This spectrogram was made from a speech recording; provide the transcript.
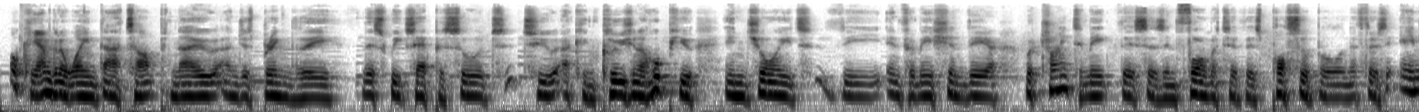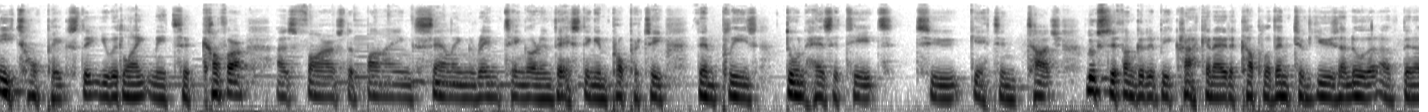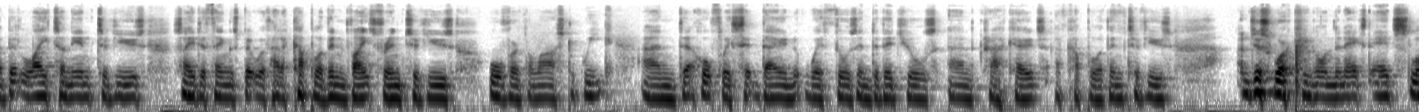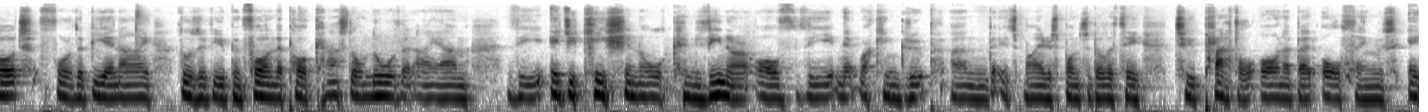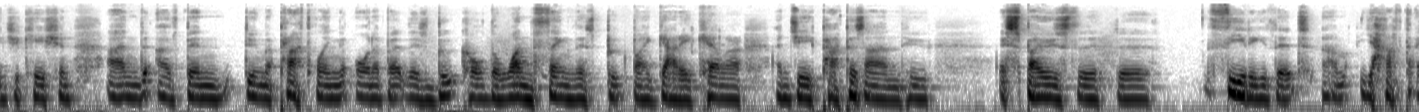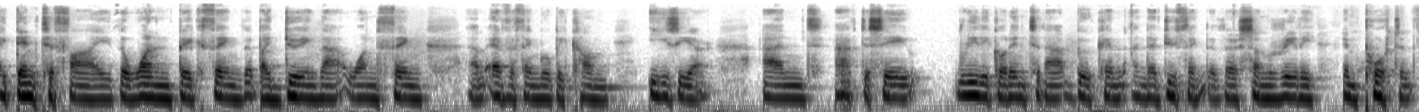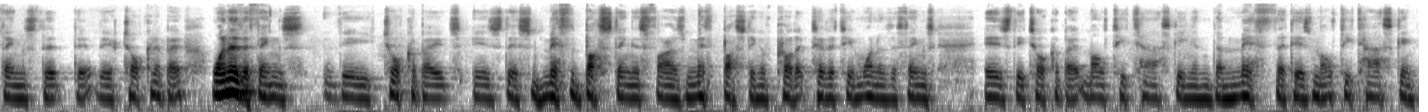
Okay, I'm going to wind that up now and just bring the this week's episode to a conclusion. I hope you enjoyed the information there. We're trying to make this as informative as possible, and if there's any topics that you would like me to cover as far as the buying, selling, renting, or investing in property, then please don't hesitate to get in touch. Looks as if I'm going to be cracking out a couple of interviews. I know that I've been a bit light on the interviews side of things, but we've had a couple of invites for interviews over the last week and uh, hopefully sit down with those individuals and crack out a couple of interviews. I'm just working on the next ed slot for the BNI. Those of you who've been following the podcast will know that I am the educational convener of the networking group, and it's my responsibility to prattle on about all things education. And I've been doing my prattling on about this book called The One Thing, this book by Gary Keller and Jay Papasan, who espoused the, the theory that um, you have to identify the one big thing, that by doing that one thing, um, everything will become easier. And I have to say, really got into that book, and, and I do think that there are some really important things that, that they're talking about. One of the things they talk about is this myth busting as far as myth busting of productivity, and one of the things is they talk about multitasking and the myth that is multitasking.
